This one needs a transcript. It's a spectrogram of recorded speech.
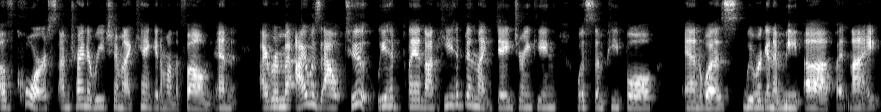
of course, I'm trying to reach him and I can't get him on the phone. And I remember I was out too. We had planned on he had been like day drinking with some people and was we were gonna meet up at night.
